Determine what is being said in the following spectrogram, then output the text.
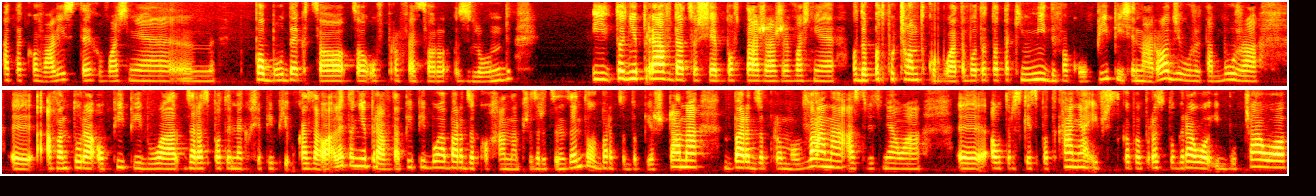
atakowali z tych właśnie pobudek, co, co ów profesor z Lund. I to nieprawda, co się powtarza, że właśnie od, od początku była to, bo to, to taki mit wokół Pipi się narodził, że ta burza, y, awantura o Pipi była zaraz po tym, jak się Pipi ukazała, ale to nieprawda. Pipi była bardzo kochana przez recenzentów, bardzo dopieszczana, bardzo promowana. Astrid miała y, autorskie spotkania i wszystko po prostu grało i buczało.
